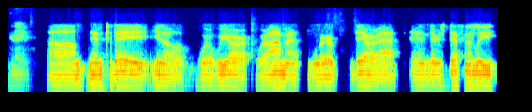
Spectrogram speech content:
Nice. Um, and today, you know, where we are, where I'm at, where they are at, and there's definitely,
